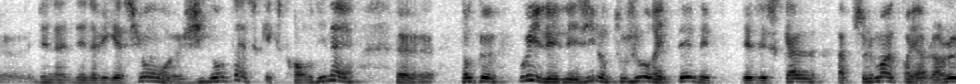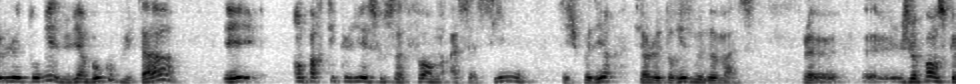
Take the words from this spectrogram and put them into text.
euh, navigations euh, gigantesques, extraordinaires. Euh, donc oui, les, îles ont toujours été des, escales absolument incroyables. Alors le, tourisme vient beaucoup plus tard, et en particulier sous sa forme assassine, si je peux dire, c'est-à-dire le tourisme de masse. Euh, je pense que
